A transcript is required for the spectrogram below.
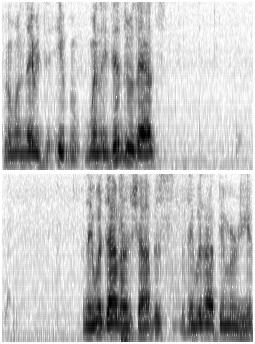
but when they when they did do that, they would daven on Shabbos, but they would not be Maria.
